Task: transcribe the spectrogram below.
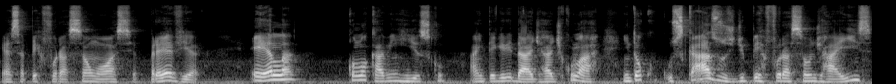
essa perfuração óssea prévia, ela colocava em risco a integridade radicular. Então, os casos de perfuração de raiz,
